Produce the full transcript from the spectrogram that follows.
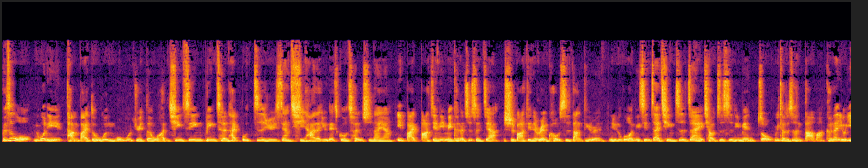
可是我，如果你坦白的问我，我觉得我很庆幸，槟城还不至于像其他的 UNESCO 城市那样，一百八间里面可能只剩下十八间的人口是当地人。你如果你现在亲自在乔治市里面走，因为乔治市很大嘛，可能有一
